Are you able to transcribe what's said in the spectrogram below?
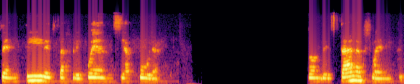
Sentir esta frecuencia pura, donde está la fuente.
